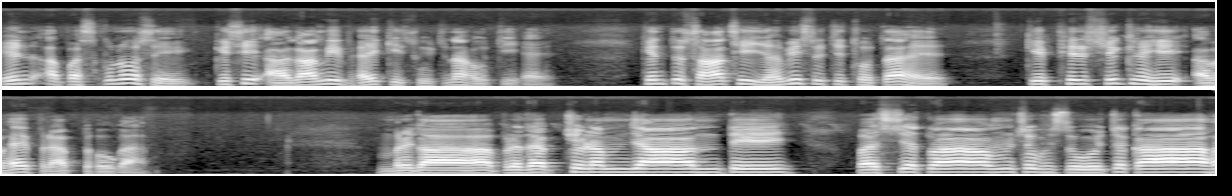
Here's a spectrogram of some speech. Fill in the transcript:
इन अपस्कुनों से किसी आगामी भय की सूचना होती है, किंतु साथ ही यह भी सूचित होता है कि फिर शीघ्र ही अभय प्राप्त होगा। मृगा प्रदक्षिणम जानते पश्य ताम शुभ सूचका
